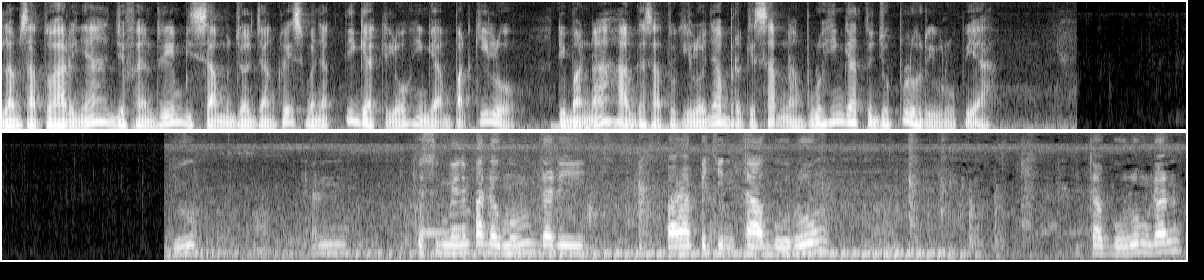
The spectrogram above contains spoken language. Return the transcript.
Dalam satu harinya, Jeff Henry bisa menjual jangkrik sebanyak 3 kilo hingga 4 kilo, di mana harga 1 kilonya berkisar 60 hingga 70 ribu rupiah. Kan konsumen pada umum dari para pecinta burung, pecinta burung dan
